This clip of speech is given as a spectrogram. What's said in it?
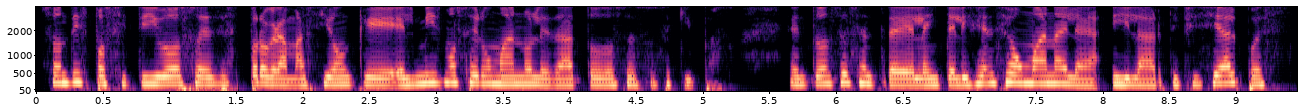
son dispositivos, es, es programación que el mismo ser humano le da a todos esos equipos. Entonces, entre la inteligencia humana y la, y la artificial, pues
